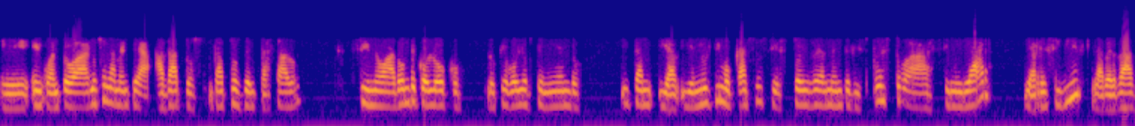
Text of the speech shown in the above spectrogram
Eh, en cuanto a no solamente a, datos, datos del pasado, sino a dónde coloco lo que voy obteniendo y, tan, y, y en último caso si estoy realmente dispuesto a asimilar y a recibir la verdad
